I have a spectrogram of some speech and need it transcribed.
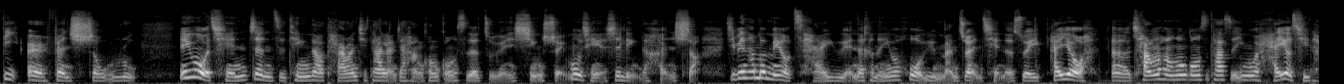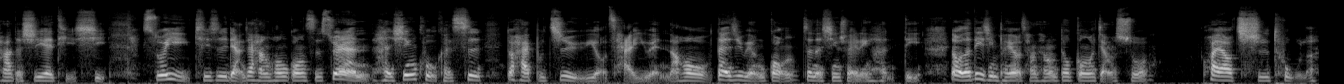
第二份收入。因为我前阵子听到台湾其他两家航空公司的组员薪水目前也是领的很少，即便他们没有裁员，那可能因为货运蛮赚钱的，所以还有呃长荣航空公司，它是因为还有其他的事业体系，所以其实两家航空公司虽然很辛苦，可是都还不至于有裁员，然后但是员工真的薪水领很低。那我的地勤朋友常常都跟我讲说，快要吃土了。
